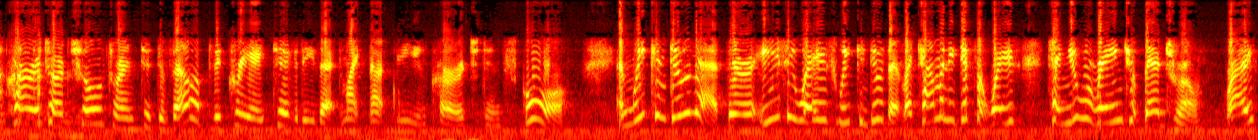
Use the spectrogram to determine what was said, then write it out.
encourage our children to develop the creativity that might not be encouraged in school. And we can do that. There are easy ways we can do that. Like how many different ways can you arrange your bedroom, right?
